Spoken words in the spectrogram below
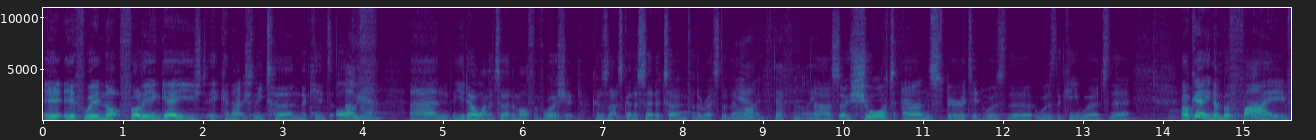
if we're not fully engaged, it can actually turn the kids off. Oh yeah, And you don't want to turn them off of worship because that's going to set a tone for the rest of their yeah, life. definitely. Uh, so short and spirited was the was the key words there. Okay, number five.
